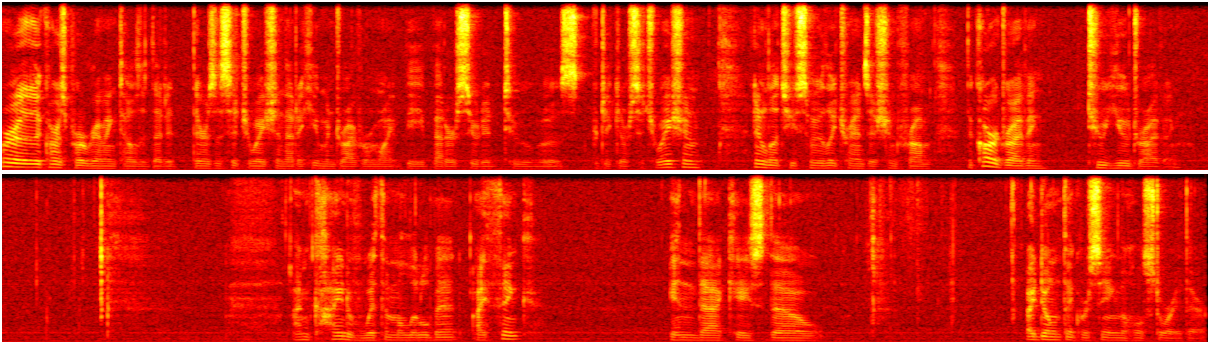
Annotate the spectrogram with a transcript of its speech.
or the car's programming tells it that it, there's a situation that a human driver might be better suited to a particular situation, and it lets you smoothly transition from the car driving to you driving. I'm kind of with him a little bit. I think in that case, though, I don't think we're seeing the whole story there.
